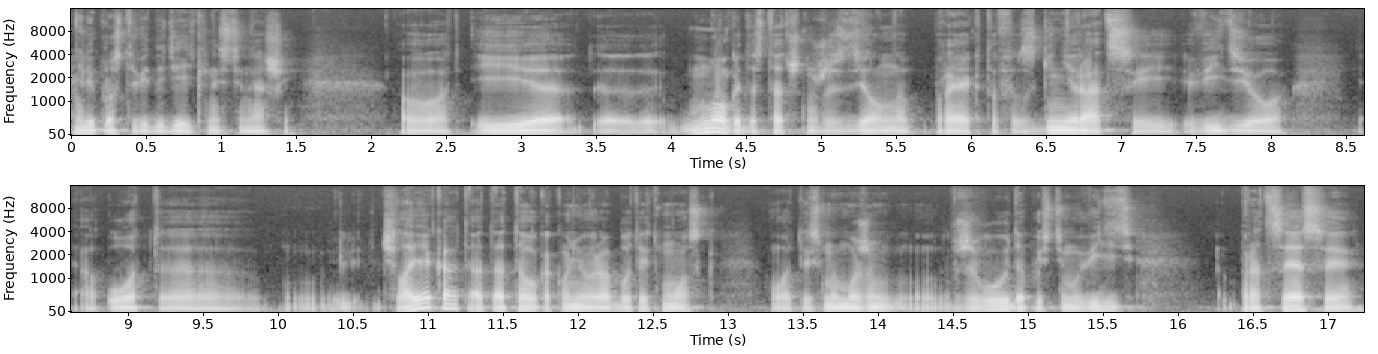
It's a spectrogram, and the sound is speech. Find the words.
или просто вида деятельности нашей. Вот. И э, много достаточно уже сделано проектов с генерацией видео от э, человека, от, от того, как у него работает мозг. Вот. То есть мы можем вживую, допустим, увидеть процессы,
